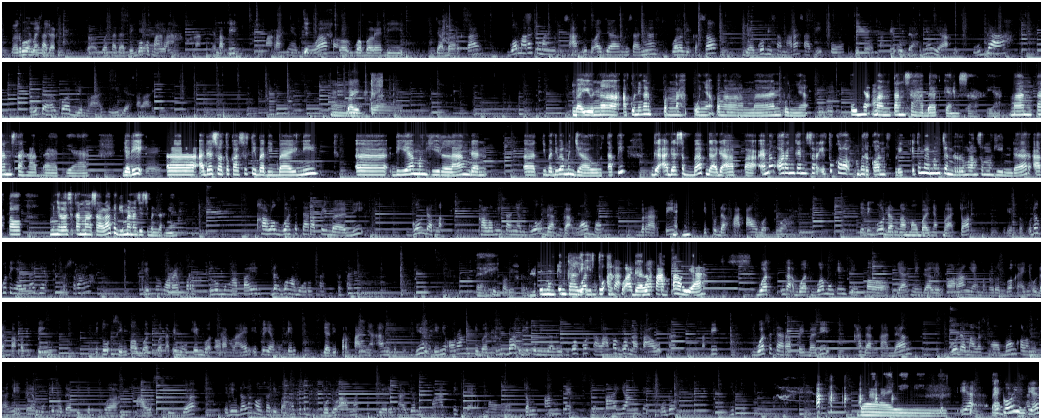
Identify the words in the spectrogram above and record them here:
Baru mau nanya. sadar gue sadar deh gue Iya, pemarah orangnya. Mm-mm. tapi marahnya Ja- gue kalau gue boleh dijabarkan gue marah cuman saat itu aja misalnya gue lagi kesel ya gue bisa marah saat itu gitu tapi udahnya ya udah udah gue diem lagi biasa lagi Hmm. Baiklah. Mbak Yuna, aku ini kan pernah punya pengalaman, punya Mm-mm. punya mantan sahabat Cancer ya, mantan sahabat ya. Jadi Oke. eh, ada suatu kasus tiba-tiba ini eh, dia menghilang dan eh, tiba-tiba menjauh, tapi nggak ada sebab, nggak ada apa. Emang orang Cancer itu kalau berkonflik itu memang cenderung langsung menghindar atau menyelesaikan masalah atau gimana sih sebenarnya? kalau gue secara pribadi gue udah nggak kalau misalnya gue udah nggak ngomong berarti Mm-mm. itu udah fatal buat gue jadi gue udah nggak mau banyak bacot gitu udah gue tinggalin aja terserah lah gitu whatever lu mau ngapain udah gue nggak mau urusan selesai Baik. simple itu Berarti mungkin kali Buat- itu enggak, aku adalah buat- fatal ya. buat nggak buat gue mungkin simple ya ninggalin orang yang menurut gue kayaknya udah nggak penting itu simple buat gue tapi mungkin buat orang lain itu ya mungkin jadi pertanyaan gitu. Jir ini orang tiba-tiba gitu ninggalin gue gue salah apa? Gue nggak tahu kan. Tapi gue secara pribadi kadang-kadang gue udah males ngomong kalau misalnya itu yang mungkin udah bikin gue males juga. Jadi udahlah nggak usah dibahas. Itu bodoh amat lah biarin aja. Mati kayak mau jengkang kayak mau kayang kayak bodoh. Gitu Baik. ya Baik. egois ya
